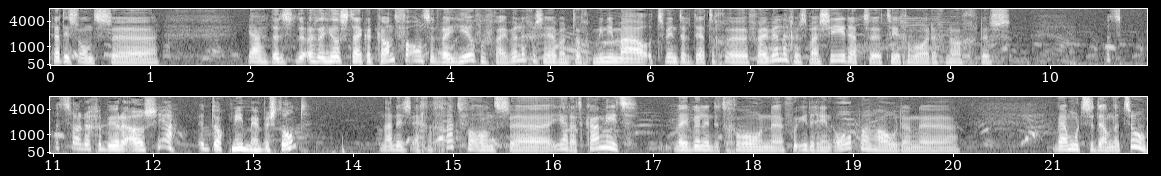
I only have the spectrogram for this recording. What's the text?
Dat is ons, uh, ja, dat is de, een heel sterke kant voor ons, dat wij heel veel vrijwilligers hebben. Toch minimaal 20, 30 vrijwilligers. Waar zie je dat tegenwoordig nog? Dus... Wat, wat, zou er gebeuren als ja, het dok niet meer bestond? Nou, dat is echt een gat voor ons. ja, dat kan niet. Wij willen dit gewoon uh, voor iedereen open houden. Uh, waar moeten ze dan naartoe?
